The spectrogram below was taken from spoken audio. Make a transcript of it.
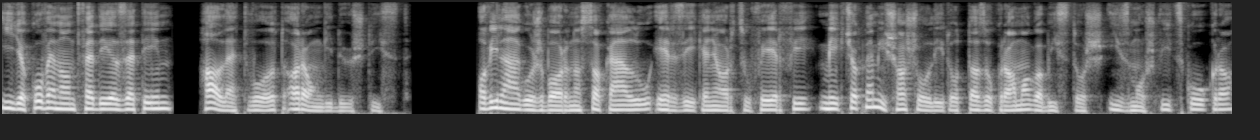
így a Covenant fedélzetén Hallett volt a rangidős tiszt. A világos barna szakállú, érzékeny arcú férfi még csak nem is hasonlított azokra a magabiztos, izmos fickókra,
